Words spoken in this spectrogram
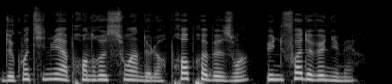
de continuer à prendre soin de leurs propres besoins une fois devenues mères.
